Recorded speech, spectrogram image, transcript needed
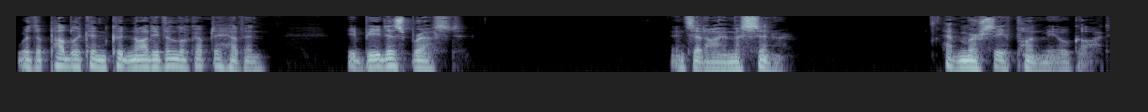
where the publican could not even look up to heaven. He beat his breast and said, I am a sinner. Have mercy upon me, O God.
